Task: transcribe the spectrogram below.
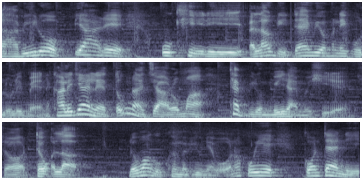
လာပြီးတော့ပြတဲ့ okay တွေအလောက်တွေတန်းပြီးတော့မနှိပ်ဖို့လိုလိမ့်မယ်ခါလေကြာရင်လည်း၃နာကြာတော့မှထပ်ပြီးတော့မေးတိုင်းမရှိတယ်ဆိုတော့ don't allow လုံးဝကိုခွင့်မပြုနဲ့ပေါ့နော်ကိုယ့်ရဲ့ content တွေ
